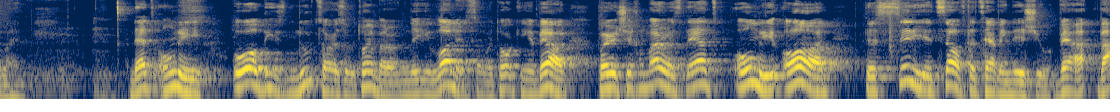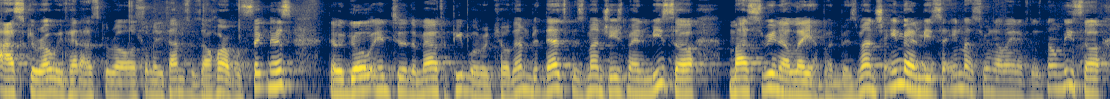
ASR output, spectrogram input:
Lead, that's only all these nutzars that we're talking about, on the Ilanis, and we're talking about that's only on the city itself that's having the issue. Askara, we've had Askara also many times. It was a horrible sickness that would go into the mouth of people and would kill them. But that's Bisman Sheish Ben Misa, Masrina Leia. But Bisman Shein Ben Misa, in Masrina Leia. If there's no Misa,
